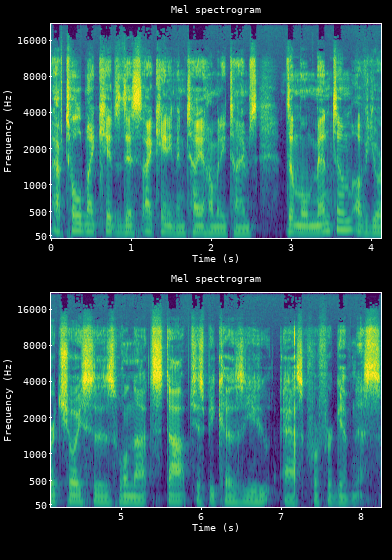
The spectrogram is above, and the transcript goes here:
I've told my kids this. I can't even tell you how many times. The momentum of your choices will not stop just because you ask for forgiveness.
